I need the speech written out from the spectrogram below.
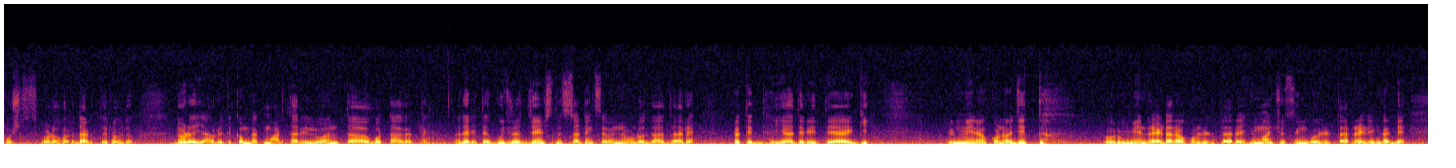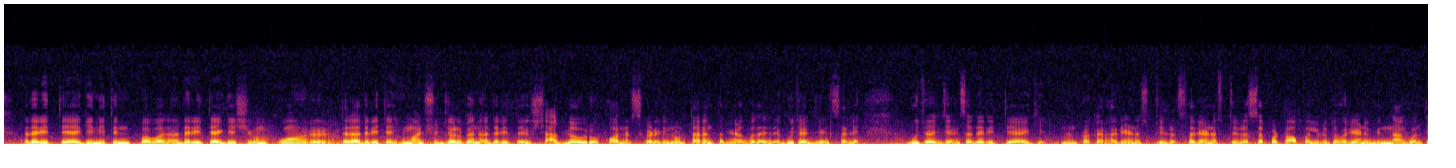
ಪೋಸ್ಟರ್ಸ್ಗಳು ಹೊರದಾಡ್ತಿರೋದು. ನೋಡೋ ಯಾವ ರೀತಿ ಕಂಬ್ಯಾಕ್ ಮಾಡ್ತಾರೆ ಇಲ್ವ ಅಂತ ಗೊತ್ತಾಗುತ್ತೆ. ಅದೇ ರೀತಿ ಗುಜರಾತ್ ಜೈಂಟ್ಸ್ನ ಸ್ಟಾರ್ಟಿಂಗ್ ಸೆವೆನ್ ನೋಡೋದಾದರೆ ಪ್ರತ್ಯೇಕ ಧೈರ್ಯ ಅದೇ ರೀತಿಯಾಗಿ ಮೇನ್ ಹಾಕೊಂಡು ಅಜಿತ್ ಅವರು ಮೇನ್ ರೈಡರ್ ಹಾಕೊಂಡಿರ್ತಾರೆ. ಹಿಮಾಂಶು ಸಿಂಗ್ ಅವರು ಇರ್ತಾರೆ ರೈಡಿಂಗಲ್ಲಿ ಅದೇ ರೀತಿಯಾಗಿ ನಿತಿನ್ ಪವನ್, ಅದೇ ರೀತಿಯಾಗಿ ಶಿವಮ್ ಕುಮಾರ್ ಇರ್ತಾರೆ. ಅದೇ ರೀತಿಯಾಗಿ ಹಿಮಾಂಶು ಜಲ್ಗನ್, ಅದೇ ರೀತಿಯಾಗಿ ಶಾದ್ಲು ಅವರು ಕಾರ್ನರ್ಸ್ಗಳಿಗೆ ನೋಡ್ತಾರೆ ಅಂತಲೇ ಹೇಳ್ಬೋದಾಗಿದೆ ಗುಜರಾತ್ ಜೈಂಟ್ಸಲ್ಲಿ ಗುಜರಾತ್ ಜೈಂಟ್ಸ್ ಅದೇ ರೀತಿಯಾಗಿ ನನ್ನ ಪ್ರಕಾರ ಹರಿಯಾಣ ಸ್ಟೀಲರ್ಸ್ ಹರಿಯಾಣ ಸ್ಟೀಲರ್ಸ್ ಸ್ವಲ್ಪ ಟಾಪಲ್ಲಿರೋದು ಹರಿಯಾಣ ವಿನ್ ಆಗುವಂಥ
